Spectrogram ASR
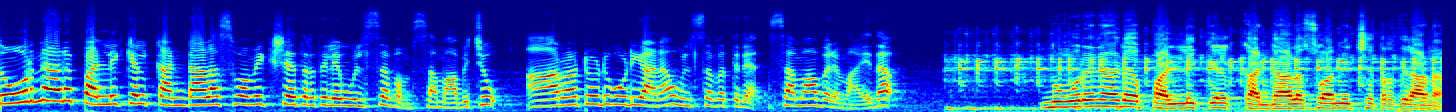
നൂർനാട് പള്ളിക്കൽ കണ്ടാളസ്വാമി ക്ഷേത്രത്തിലെ ഉത്സവം സമാപിച്ചു. ആറാട്ടോടുകൂടിയാണ് ഉത്സവത്തിന് സമാപനമായത്. നൂറനാട് പള്ളിക്കൽ കണ്ടാളസ്വാമി ക്ഷേത്രത്തിലാണ്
